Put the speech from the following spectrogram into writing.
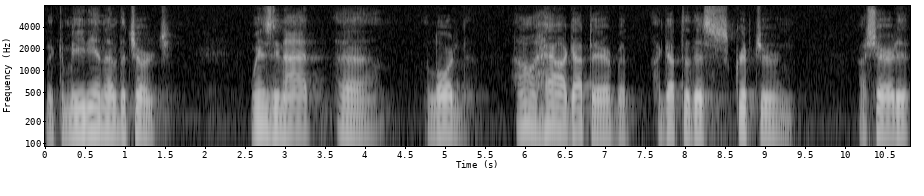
the comedian of the church. Wednesday night, uh, the Lord, I don't know how I got there, but I got to this scripture and I shared it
